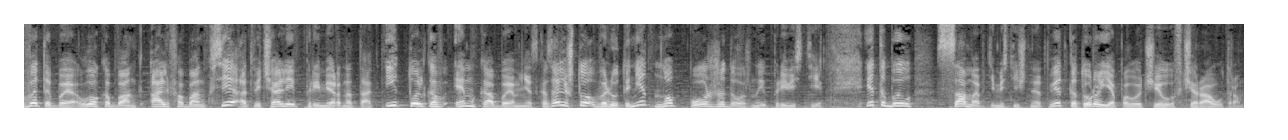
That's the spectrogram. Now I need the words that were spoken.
ВТБ, Локобанк, Альфа-банк. Все отвечали примерно так. И только в МКБ мне сказали, что валюты нет, но позже должны привезти. Это был самый оптимистичный ответ, который я получил вчера утром.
